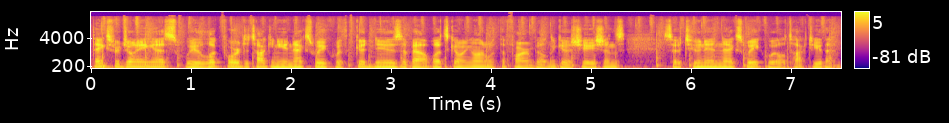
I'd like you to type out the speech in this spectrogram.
Thanks for joining us. We look forward to talking to you next week with good news about what's going on with the Farm Bill negotiations. So tune in next week. We'll talk to you then.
